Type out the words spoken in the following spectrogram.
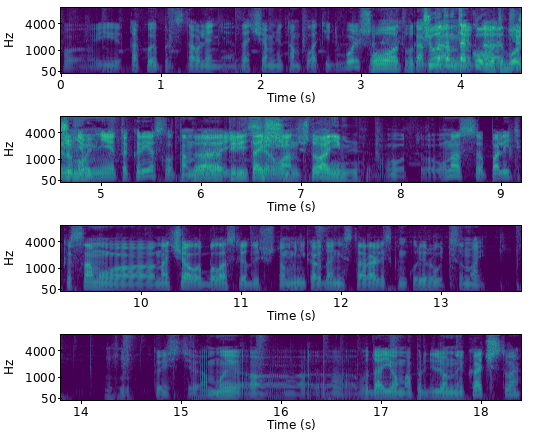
э, и такое представление, зачем мне там платить больше. Вот, вот. Чего там такого-то, да, боже мне, мой? Мне это кресло там, да, да, перетащить. сервант. Что они мне? Вот. У нас политика с самого начала была следующая, что мы никогда не старались конкурировать ценой. Мгм. То есть э, мы э, выдаем определенные качества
